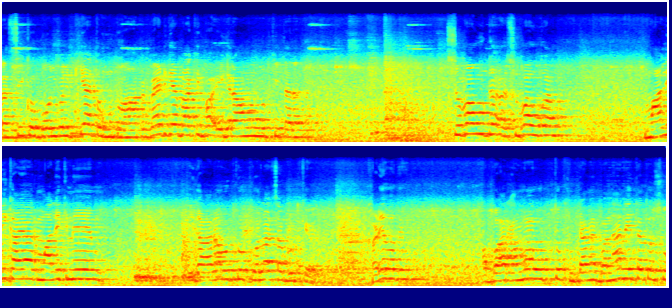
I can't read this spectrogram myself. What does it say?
रस्सी को गोल गोल किया तो ऊँट वहाँ पे बैठ गया बाकी ग्रामों ऊँट की तरह। सुबह उठ सुबह हुआ। मालिक आया और मालिक ने ग्यारह ऊँट को खोला सब उठ के खड़े हो गए। अब बारहवा ऊँट तो खूटा में बना नहीं था तो उसको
